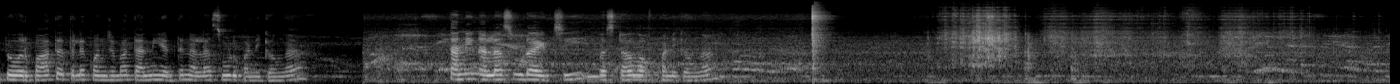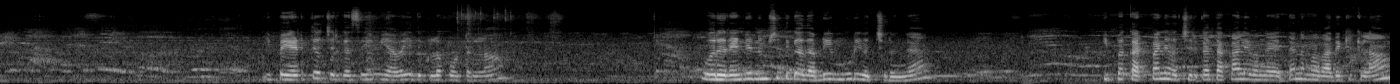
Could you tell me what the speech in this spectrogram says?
இப்போ ஒரு பாத்திரத்தில் கொஞ்சமாக தண்ணி எடுத்து நல்லா சூடு பண்ணிக்கோங்க. தண்ணி நல்லா சூடாயிடுச்சு. இப்போ ஸ்டவ் ஆஃப் பண்ணிக்கோங்க. இப்போ எடுத்து வச்சுருக்க சேமியாவை இதுக்குள்ளே போட்டுடலாம். ஒரு ரெண்டு நிமிஷத்துக்கு அதை அப்படியே மூடி வச்சுடுங்க இப்போ கட் பண்ணி வச்சுருக்க தக்காளி வெங்காயத்தை நம்ம வதக்கிக்கலாம்.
